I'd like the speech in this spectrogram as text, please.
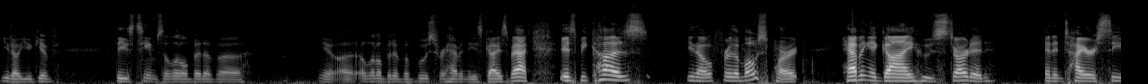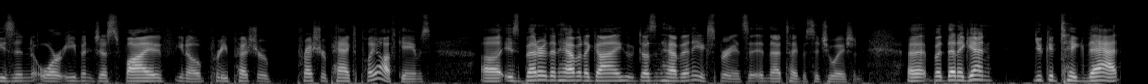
you know you give these teams a little bit of a you know a, a little bit of a boost for having these guys back is because you know for the most part having a guy who's started an entire season or even just five, you know, pretty pressure pressure packed playoff games. Uh, is better than having a guy who doesn't have any experience in that type of situation. Uh, but then again, you could take that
